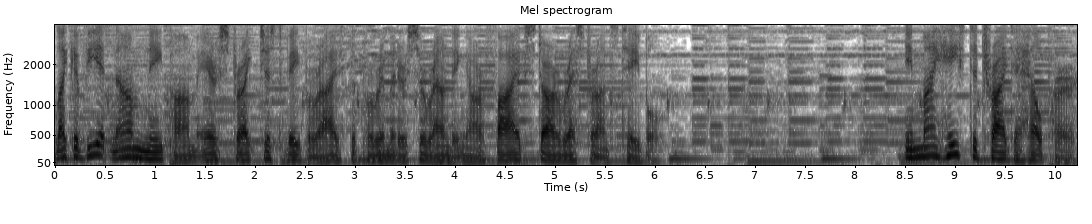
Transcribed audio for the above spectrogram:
Like a Vietnam napalm airstrike just vaporized the perimeter surrounding our five-star restaurant's table. In my haste to try to help her,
